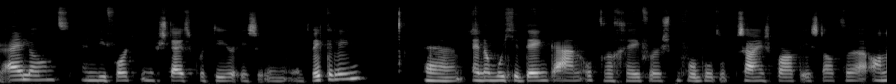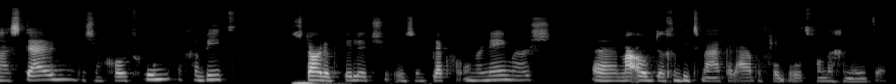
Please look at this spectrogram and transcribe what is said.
Eiland. En die voor het universiteitskwartier is een ontwikkeling. En dan moet je denken aan opdrachtgevers. Bijvoorbeeld op Science Park is dat Anna's Tuin. Dat is een groot groen gebied. Startup Village is een plek voor ondernemers. maar ook de gebiedsmakelaar bijvoorbeeld van de gemeente.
